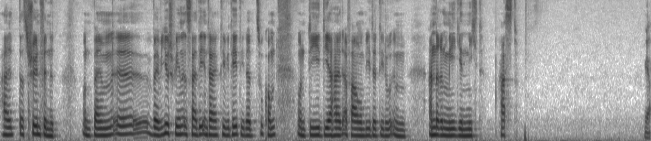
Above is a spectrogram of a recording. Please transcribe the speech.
halt das schön findet. Und beim, äh, bei Videospielen ist halt die Interaktivität, die dazukommt und die dir halt Erfahrungen bietet, die du in anderen Medien nicht hast. ja.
